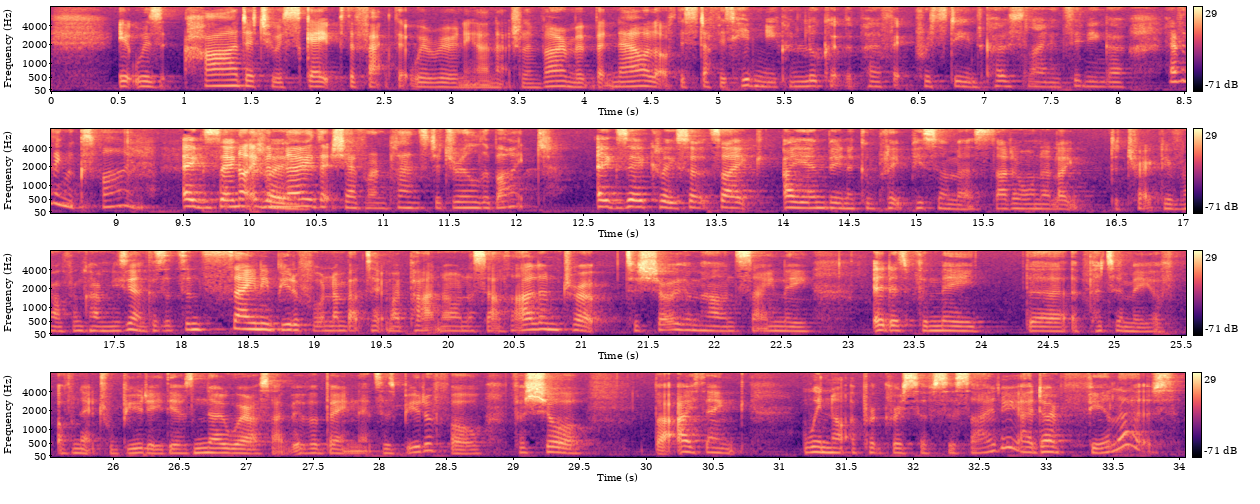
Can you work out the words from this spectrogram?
it was harder to escape the fact that we're ruining our natural environment. But now a lot of this stuff is hidden. You can look at the perfect, pristine coastline in Sydney and go, everything looks fine. Exactly. And not even know that Chevron plans to drill the Bight. Exactly. So it's like I am being a complete pessimist. I don't want to like detract everyone from coming to New Zealand because it's insanely beautiful, and I'm about to take my partner on a South Island trip to show him how insanely it is for me the epitome of, of natural beauty. There's nowhere else I've ever been that's as beautiful, for sure. But I think we're not a progressive society. I don't feel it.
